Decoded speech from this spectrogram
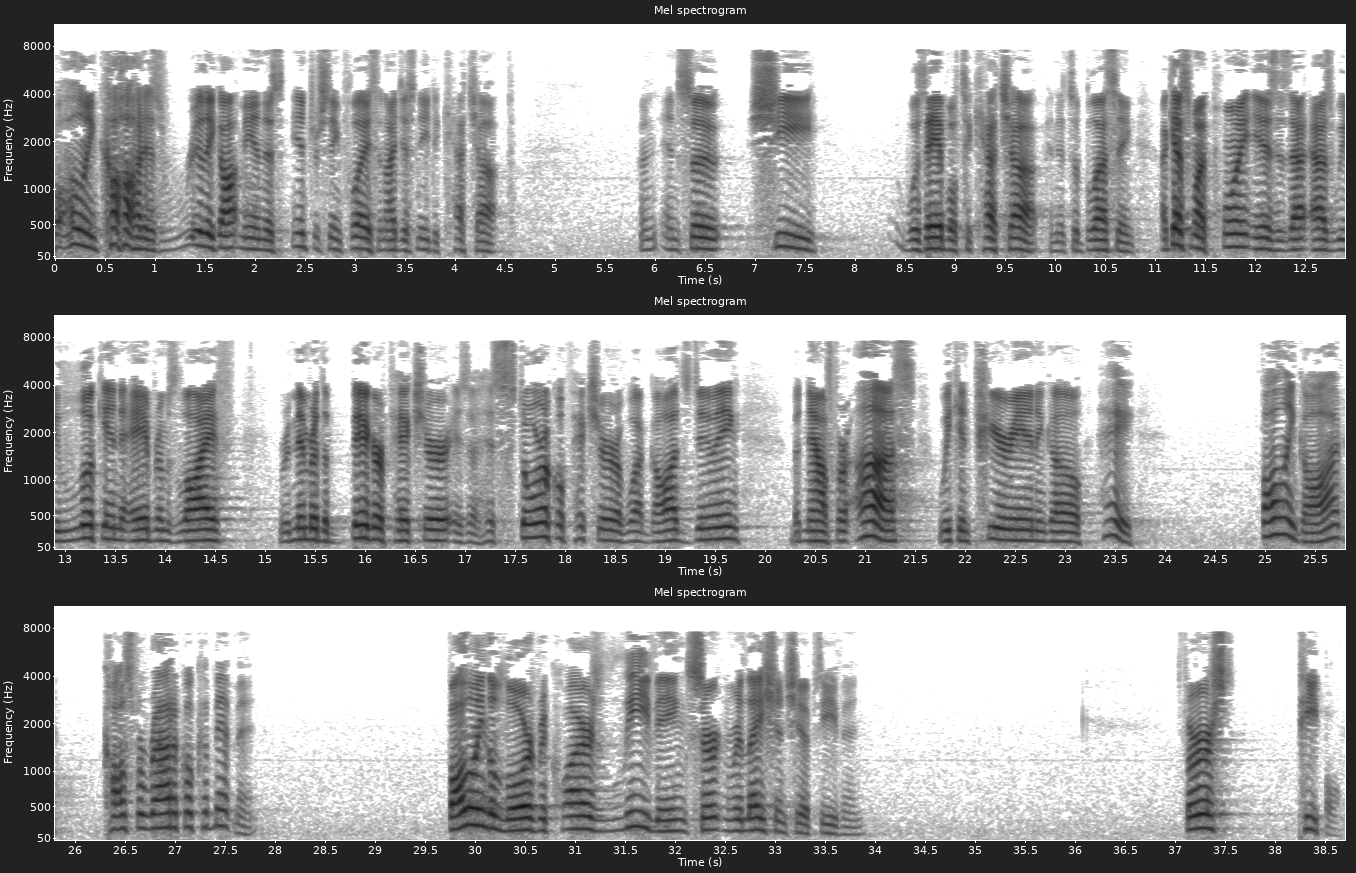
following God has really got me in this interesting place and I just need to catch up. And, and so she was able to catch up and it's a blessing. I guess my point is, is that as we look into Abram's life, remember the bigger picture is a historical picture of what God's doing. But now for us, we can peer in and go, hey, following God calls for radical commitment. Following the Lord requires leaving certain relationships, even. First, people.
